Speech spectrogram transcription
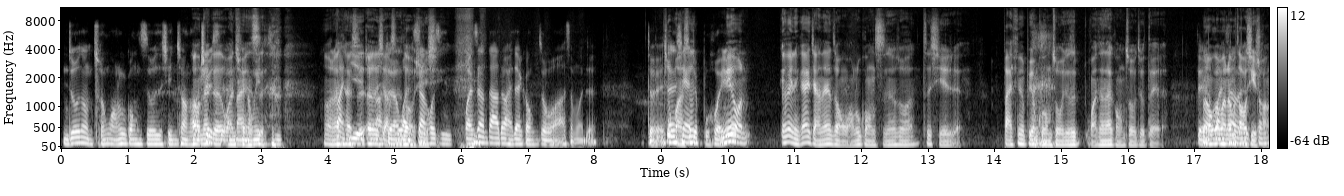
你说那种纯网络公司或是新创，哦，那个完全是。半夜二十小时、啊、晚上或是晚上大家都还在工作啊什么的，对，但是现在就不会，因为，因为你刚才讲那种网络公司，就说这些人白天都不用工作，就是晚上在工作就对了。对，那我干嘛那么早起床？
